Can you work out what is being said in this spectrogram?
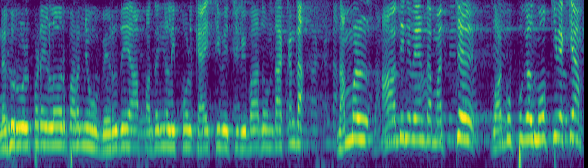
നെഹ്റു ഉൾപ്പെടെയുള്ളവർ പറഞ്ഞു വെറുതെ ആ പദങ്ങൾ ഇപ്പോൾ കയറ്റി വെച്ച് വിവാദം ഉണ്ടാക്കണ്ട. നമ്മൾ അതിന് വേണ്ട മറ്റ് വകുപ്പുകൾ നോക്കി വെക്കാം.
